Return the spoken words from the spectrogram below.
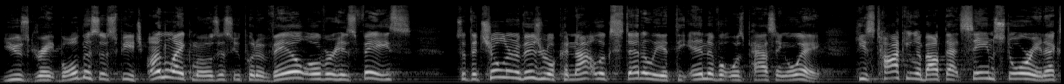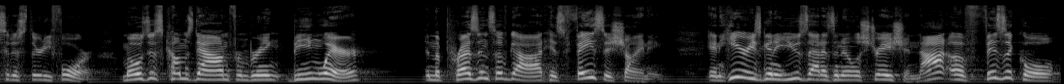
use great boldness of speech, unlike Moses, who put a veil over his face so the children of Israel could not look steadily at the end of what was passing away. He's talking about that same story in Exodus 34. Moses comes down from being where? In the presence of God, his face is shining. And here he's going to use that as an illustration, not of physical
